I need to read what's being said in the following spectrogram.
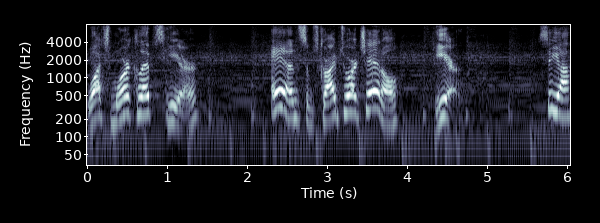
Watch more clips here and subscribe to our channel here. See ya.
